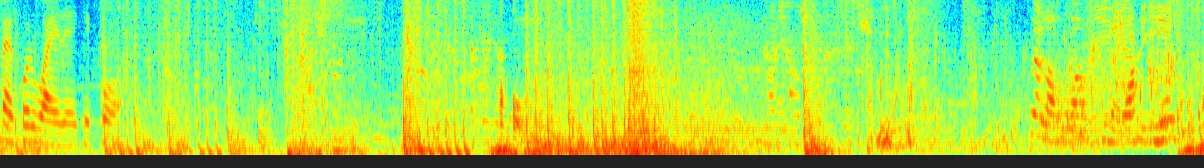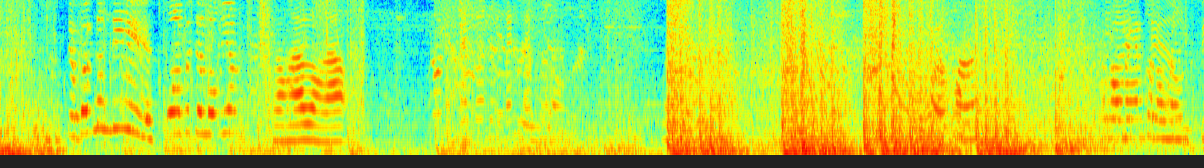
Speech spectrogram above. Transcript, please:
ไปโคตรไวเลยเกโกะ เราที่ไหนวะเดี๋ยวแป๊บนึงดิกลัวมันจะลงยังลงแล้วลงแล้วถอยออกมาสโลว์แมนสโลว์แมน Down B.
